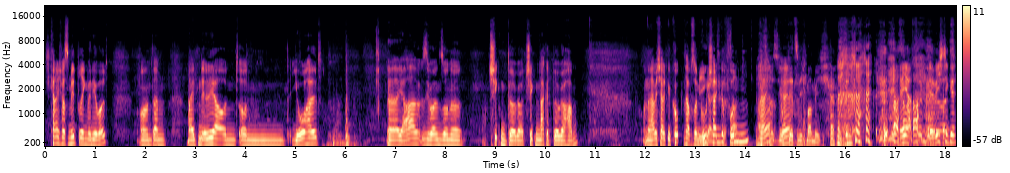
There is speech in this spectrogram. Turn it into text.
Ich kann euch was mitbringen, wenn ihr wollt. Und dann meinten Ilja und, und Jo halt, äh, ja, sie wollen so eine Chicken Burger, Chicken Nugget Burger haben. Und dann habe ich halt geguckt und habe so einen Mega Gutschein gefunden. Also, Ja, das ja, juckt ja, jetzt nicht mal mich. ja, ja. Der wichtige,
